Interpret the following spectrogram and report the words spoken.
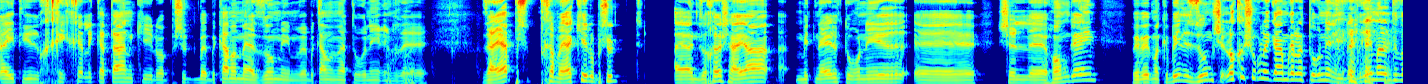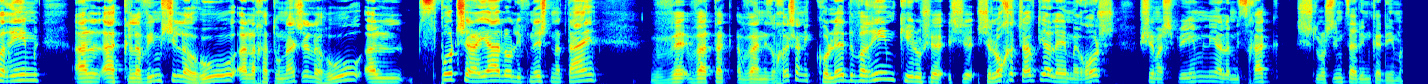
הייתי חלק קטן, כאילו, פשוט בכמה מהזומים ובכמה מהטורנירים. נכון. זה- זה היה פשוט חוויה, כאילו, פשוט... אני זוכר שהיה מתנהל טורניר אה, של הום גיים, ובמקביל זום שלא קשור לגמרי לטורניר, מדברים על דברים, על הכלבים של ההוא, על החתונה של ההוא, על ספוט שהיה לו לפני שנתיים, ו- ואתה, ואני זוכר שאני קולט דברים, כאילו, ש- ש- שלא חשבתי עליהם מראש, שמשפיעים לי על המשחק 30 צעדים קדימה.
